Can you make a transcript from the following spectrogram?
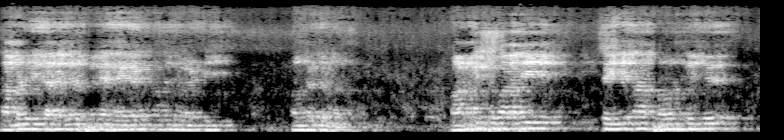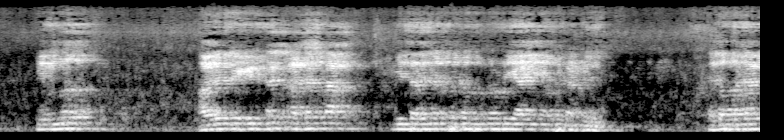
നമ്മൾ ഈ തെരഞ്ഞെടുപ്പിനെ നേരിടുന്നതിന് വേണ്ടി വന്നിട്ടുള്ളത് മാർക്സിസ്റ്റ് പാർട്ടി ചെയ്യുന്ന പ്രവൃത്തിക്ക് ഇന്ന് അവരുടെ ഈട്ടൻ അജണ്ട ഈ തെരഞ്ഞെടുപ്പിന്റെ മുന്നോടിയായി അവർ കണ്ടിരുന്നു. എന്ന് പറഞ്ഞാൽ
